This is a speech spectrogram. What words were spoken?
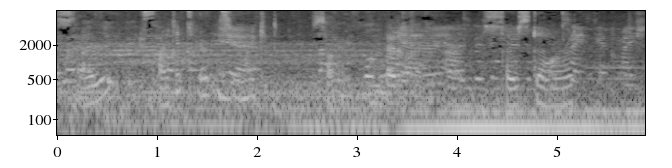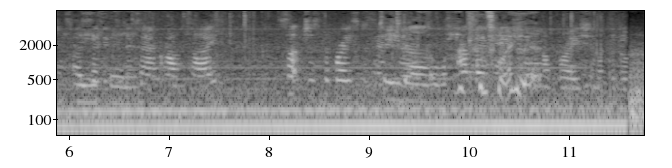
so excited to go and see my kid. Sorry, I'm so scared. How are you feeling? such as the brace Do you know what happened to my lip? operation of the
